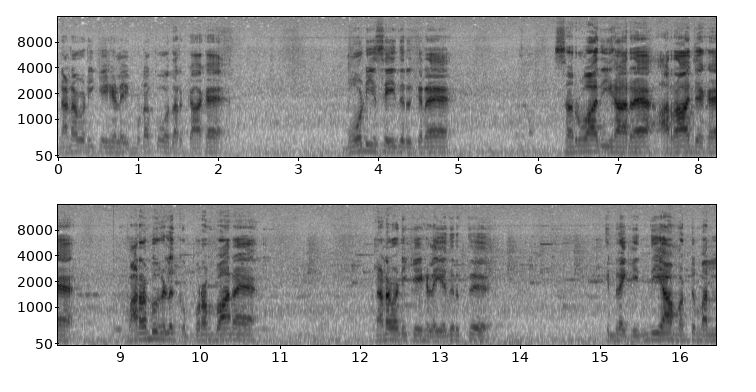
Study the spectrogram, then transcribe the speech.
நடவடிக்கைகளை முடக்குவதற்காக மோடி செய்திருக்கிற சர்வாதிகார அராஜக மரபுகளுக்கு புறம்பான நடவடிக்கைகளை எதிர்த்து இன்றைக்கு இந்தியா மட்டுமல்ல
